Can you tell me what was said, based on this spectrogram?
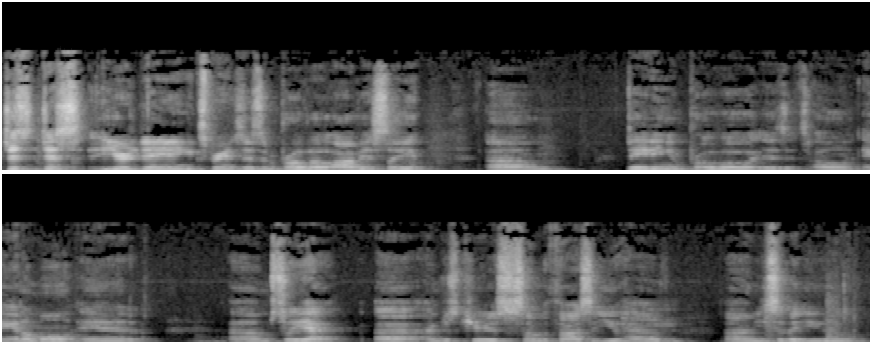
just just your dating experiences in Provo. Obviously, um, dating in Provo is its own animal, and um, so yeah, uh, I'm just curious some of the thoughts that you have. Mm-hmm. Um, you said that you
